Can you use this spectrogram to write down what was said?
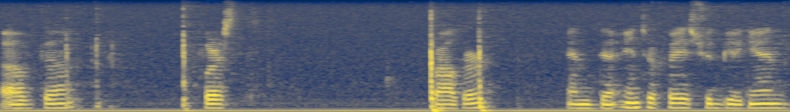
of the first router and the interface should be again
